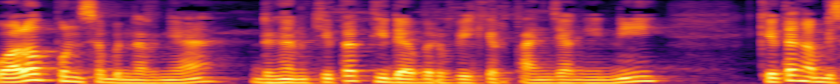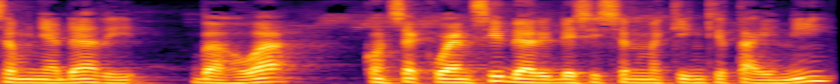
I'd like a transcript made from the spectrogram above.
Walaupun sebenarnya dengan kita tidak berpikir panjang ini, kita nggak bisa menyadari bahwa konsekuensi dari decision making kita ini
